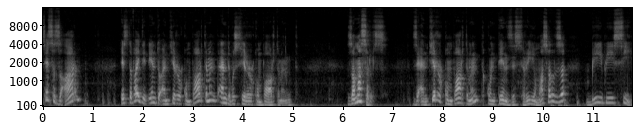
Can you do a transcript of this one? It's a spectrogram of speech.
This is the arm. is divided into anterior compartment and posterior compartment. The muscles. The anterior compartment contains the three muscles BBC,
